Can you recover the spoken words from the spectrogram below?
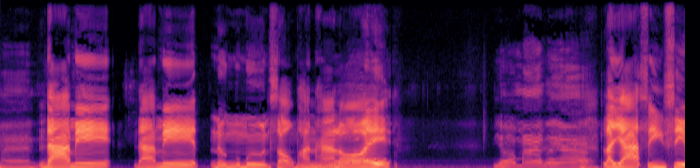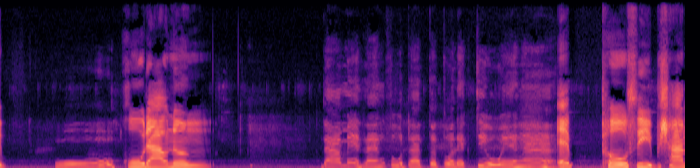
แมนดาเมจดาเมจหนึ่งหมื่นสองพันห้าร้อยเยอะมากเลยอะ ระยะสี่สิบ โอ้คูลดาวน์หนึ่งดาเมจแรงสุดอะแต่ตัวเล็กจิ๋วเองอะเอฟโพสิบชั่น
